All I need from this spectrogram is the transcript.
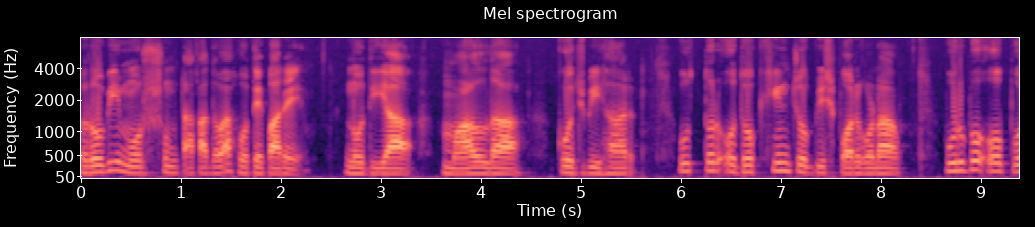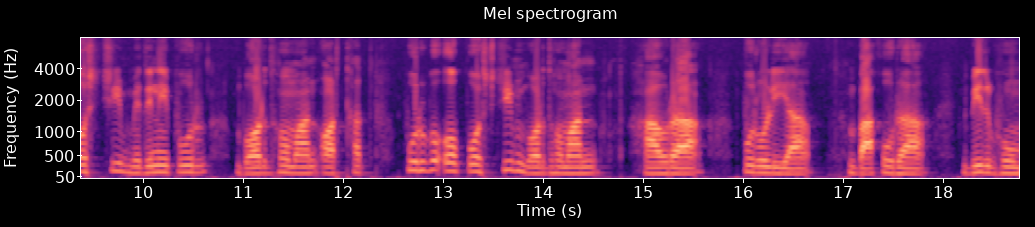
রবি মরশুম টাকা দেওয়া হতে পারে। নদিয়া, মালদা, কোচবিহার, উত্তর ও দক্ষিণ চব্বিশ পরগনা, পূর্ব ও পশ্চিম মেদিনীপুর, বর্ধমান অর্থাৎ পূর্ব ও পশ্চিম বর্ধমান, হাওড়া, পুরুলিয়া, বাঁকুড়া, বীরভূম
